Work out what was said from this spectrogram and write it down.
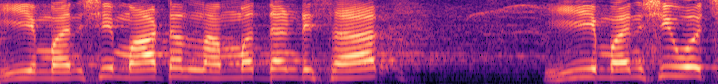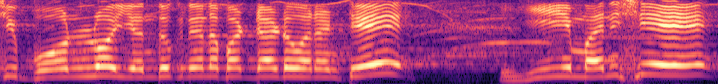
ఈ మనిషి మాటలు నమ్మద్దండి సార్. ఈ మనిషి వచ్చి బోన్లో ఎందుకు నిలబడ్డాడు? అని అంటే ఈ మనిషే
